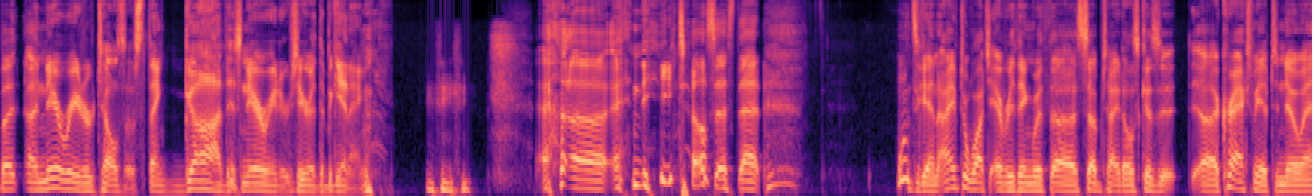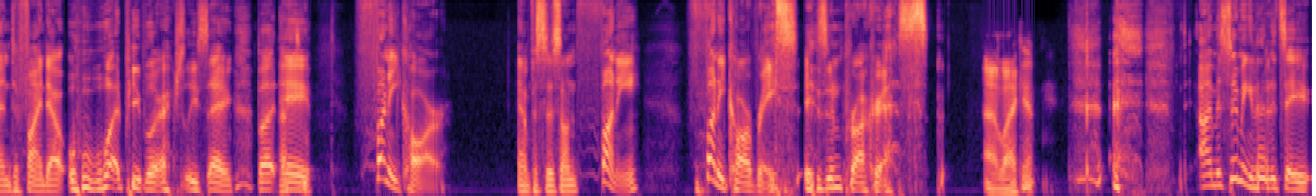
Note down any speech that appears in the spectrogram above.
but a narrator tells us, "Thank God this narrator's here at the beginning." uh, and he tells us that. Once again, I have to watch everything with uh, subtitles because it uh, cracks me up to no end to find out what people are actually saying. But a funny car, emphasis on funny, funny car race is in progress. I like it. I'm assuming that it's a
